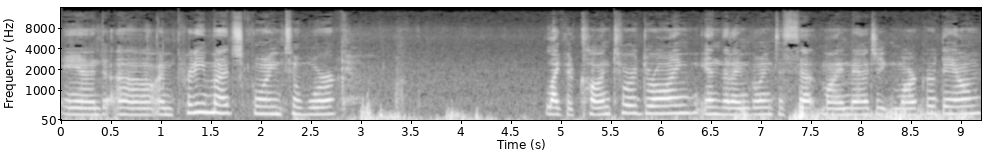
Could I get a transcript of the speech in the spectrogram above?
and uh, I'm pretty much going to work like a contour drawing in that I'm going to set my magic marker down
